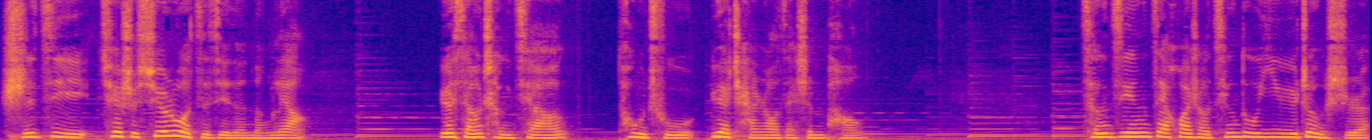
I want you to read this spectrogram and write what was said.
实际却是削弱自己的能量。越想逞强，痛楚越缠绕在身旁。曾经在患上轻度抑郁症时，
